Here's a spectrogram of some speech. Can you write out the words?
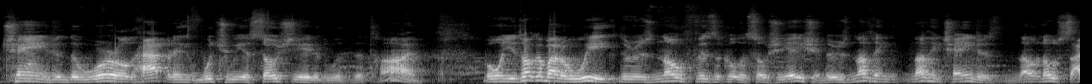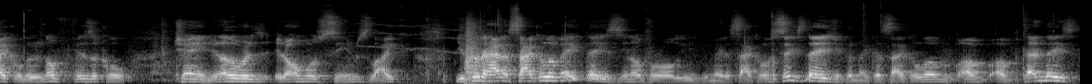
change in the world happening which we associated with the time. But when you talk about a week, there is no physical association. There is nothing nothing changes, no no cycle, there is no physical change. In other words, it almost seems like you could have had a cycle of eight days, you know, for all you made a cycle of six days, you could make a cycle of, of, of ten days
